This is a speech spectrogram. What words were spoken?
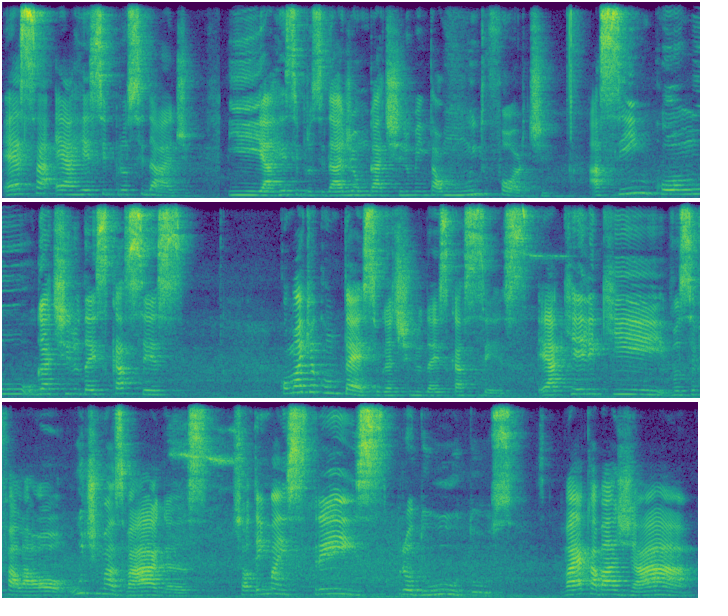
Essa é a reciprocidade. E a reciprocidade é um gatilho mental muito forte, assim como o gatilho da escassez. Como é que acontece o gatilho da escassez? É aquele que você fala, ó, últimas vagas, só tem mais três produtos, vai acabar já,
